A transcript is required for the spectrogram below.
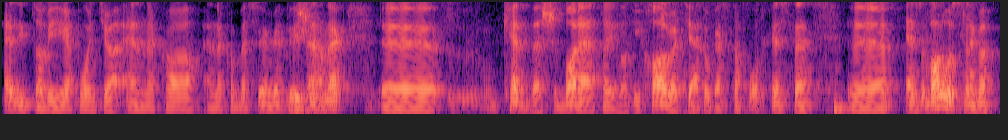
ez itt a végepontja ennek a, ennek a beszélgetésünknek. Kedves barátaim, akik hallgatjátok ezt a podcastet, ez valószínűleg a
